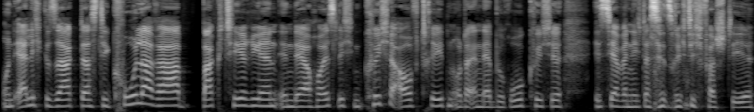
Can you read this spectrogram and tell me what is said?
Und ehrlich gesagt, dass die Cholera-Bakterien in der häuslichen Küche auftreten oder in der Büroküche, ist ja, wenn ich das jetzt richtig verstehe,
